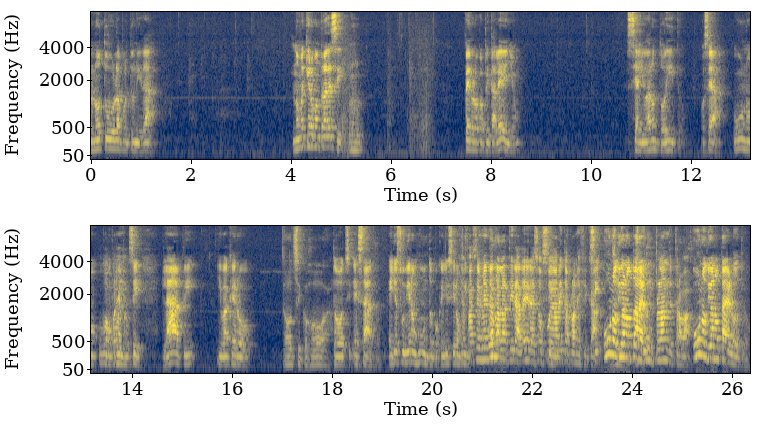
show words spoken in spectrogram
no tuvo la oportunidad. No me quiero contradecir, Ujú. pero los capitaleños se ayudaron toditos. O sea, uno, Hubo como por ejemplo, sí, Lápiz y Vaquero, Tóxico, joa. todos, exacto. Ellos subieron juntos porque ellos hicieron Que fácilmente uno, hasta la tiradera, eso fue Sí. ahorita planificado. Sí, uno dio a anotar el- un plan de trabajo. uno dio a anotar el otro.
